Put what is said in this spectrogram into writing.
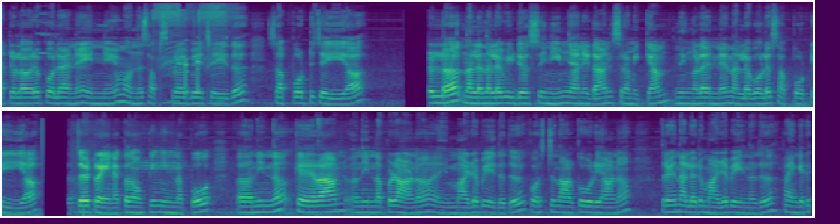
മറ്റുള്ളവരെ പോലെ തന്നെ എന്നെയും ഒന്ന് സബ്സ്ക്രൈബ് ചെയ്ത് സപ്പോർട്ട് ചെയ്യുക. ഉള്ള നല്ല നല്ല വീഡിയോസ് ഇനിയും ഞാൻ ഇടാൻ ശ്രമിക്കാം. നിങ്ങൾ എന്നെ നല്ലപോലെ സപ്പോർട്ട് ചെയ്യുക. അടുത്ത് ട്രെയിനൊക്കെ നോക്കി നിന്നപ്പോൾ നിന്ന് കയറാൻ നിന്നപ്പോഴാണ് മഴ പെയ്തത്. കുറച്ച് നാൾക്ക് കൂടിയാണ് ഇത്രയും നല്ലൊരു മഴ പെയ്യുന്നത്. ഭയങ്കര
